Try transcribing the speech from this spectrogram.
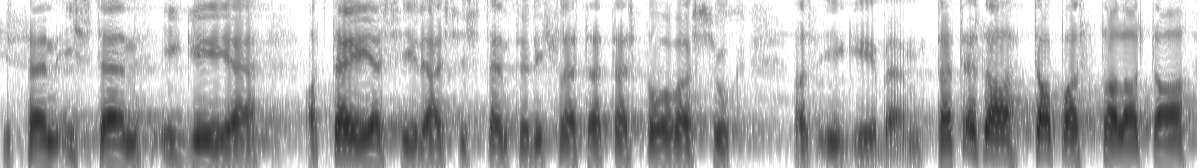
hiszen Isten igéje, a teljes írás Istentől ihletett, ezt olvassuk az igében. Tehát ez a tapasztalata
